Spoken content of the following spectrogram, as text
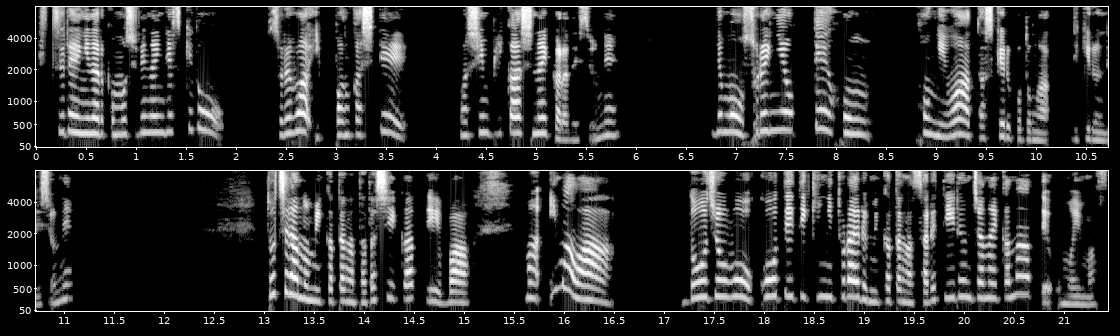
失礼になるかもしれないんですけど、それは一般化して、まあ、神秘化しないからですよね。でも、それによって本本人は助けることができるんですよね。どちらの見方が正しいかって言えば、まあ、今は同情を肯定的に捉える見方がされているんじゃないかなって思います。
